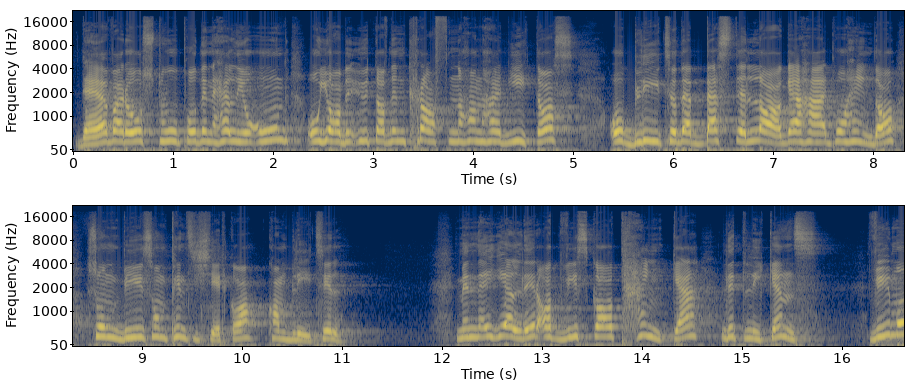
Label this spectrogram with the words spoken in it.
Det er bare å stå på Den hellige ånd og jobbe ut av den kraften Han har gitt oss, og bli til det beste laget her på Heimdal som vi som Pinsekirka kan bli til. Men det gjelder at vi skal tenke litt likens. Vi må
